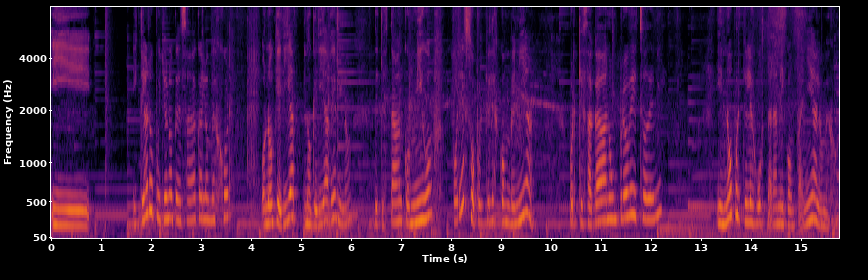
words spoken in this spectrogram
Y, y claro, pues yo no pensaba que a lo mejor, o no quería, no quería verlo, de que estaban conmigo por eso, porque les convenía, porque sacaban un provecho de mí. Y no porque les gustara mi compañía a lo mejor,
